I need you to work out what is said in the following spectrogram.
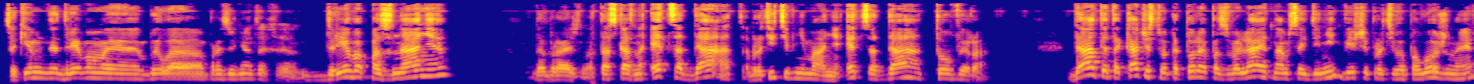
с каким древом было произведено э, древо познания добра и зла. Это сказано «эца даат», обратите внимание, «эца да товера». Дат – это качество, которое позволяет нам соединить вещи противоположные.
